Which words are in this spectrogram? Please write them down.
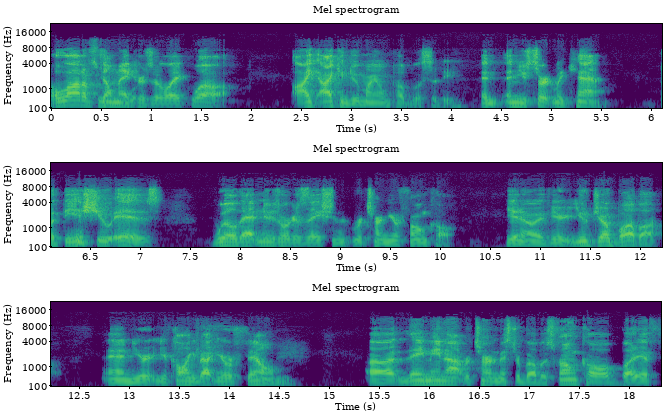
A lot of filmmakers are like, well, I, I can do my own publicity, and, and you certainly can. But the issue is, will that news organization return your phone call? You know, if you're you Joe Bubba and you're you're calling about your film, uh, they may not return Mr. Bubba's phone call, but if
